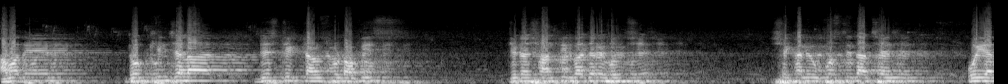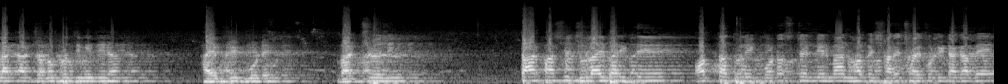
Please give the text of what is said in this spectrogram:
আমাদের দক্ষিণ জেলার ডিস্ট্রিক্ট ট্রান্সপোর্ট অফিস যেটা শান্তির বাজারে হচ্ছে, সেখানে উপস্থিত আছেন ওই এলাকার জনপ্রতিনিধিরা, হাইব্রিড মোডে, ভার্চুয়ালি। তার পাশে জুলাই বাড়িতে অত্যাধুনিক মোটর স্ট্যান্ড নির্মাণ হবে সাড়ে ছয় কোটি টাকা ব্যয়ে।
